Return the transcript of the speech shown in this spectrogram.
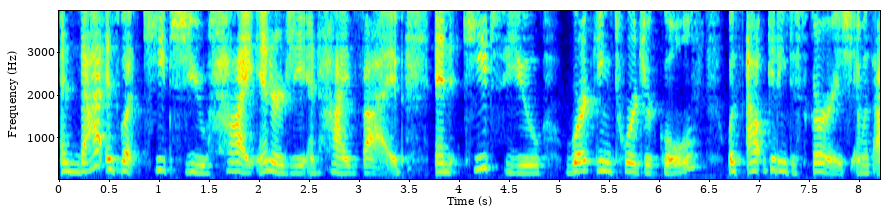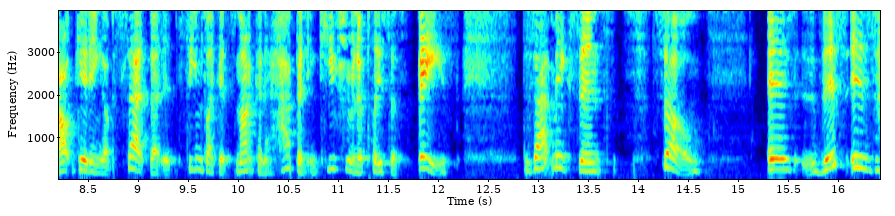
And that is what keeps you high energy and high vibe and keeps you working towards your goals without getting discouraged and without getting upset that it seems like it's not going to happen. It keeps you in a place of faith. Does that make sense? So if this is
